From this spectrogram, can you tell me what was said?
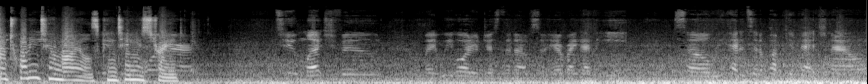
For 22 miles, continue straight. Too much food, but we ordered just enough so everybody got to eat. So we headed to the pumpkin patch now.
